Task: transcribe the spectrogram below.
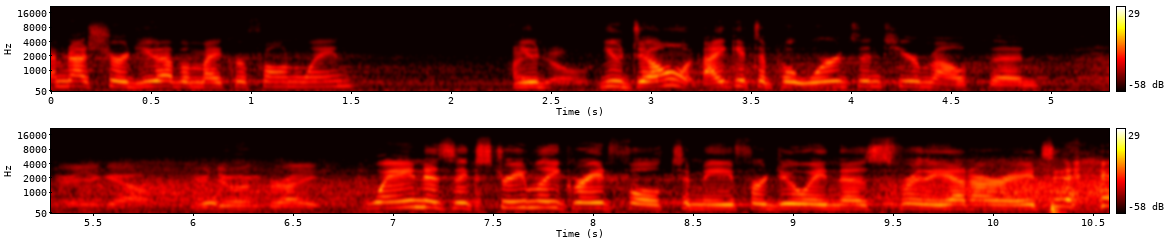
I'm not sure. Do you have a microphone, Wayne? You, I don't. You don't. I get to put words into your mouth then. There you go. You're doing great. Wayne is extremely grateful to me for doing this for the NRA today.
